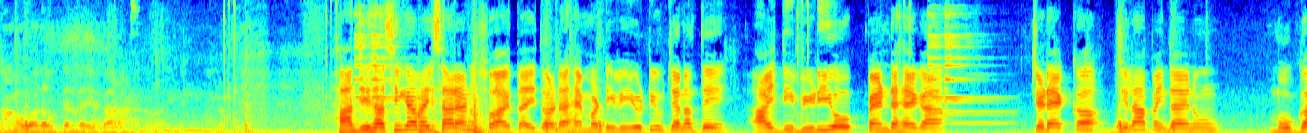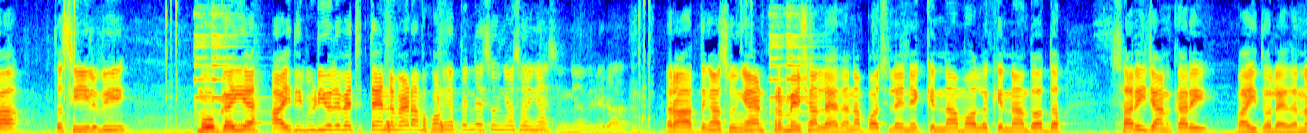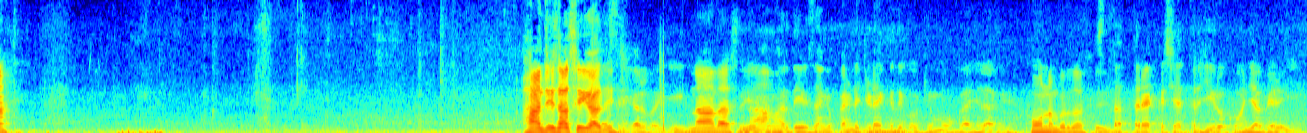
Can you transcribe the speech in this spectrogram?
ਤਾਂ ਉਹ ਦਾ ਉੱਧਰ ਲੈ ਜਾ ਗਾਲਾਂ ਨਾ ਦਵਾ ਦੇ ਮੈਨੂੰ ਮੈਂ ਕਿਹਾ ਹਾਂਜੀ ਸਤਿ ਸ਼੍ਰੀ ਅਕਾਲ ਬਾਈ ਸਾਰਿਆਂ ਨੂੰ ਸਵਾਗਤ ਹੈ ਜੀ ਤੁਹਾਡਾ ਹੈਮਰ ਟੀਵੀ YouTube ਚੈਨਲ ਤੇ। ਅੱਜ ਦੀ ਵੀਡੀਓ ਪਿੰਡ ਹੈਗਾ ਚੜੈਕ ਜ਼ਿਲ੍ਹਾ ਪੈਂਦਾ ਇਹਨੂੰ ਮੋਗਾ ਤਹਿਸੀਲ ਵੀ ਮੋਗਾ ਹੀ ਆ ਅੱਜ ਦੀ ਵੀਡੀਓ ਦੇ ਵਿੱਚ ਤਿੰਨ ਵਹਿੜਾਂ ਵਿਖਾਉਣੀਆਂ ਤਿੰਨੇ ਸੂਈਆਂ ਸੂਈਆਂ। ਸੁਈਆਂ ਵੀਰੇ ਰਾਤ ਨੂੰ ਰਾਤ ਦੀਆਂ ਸੂਈਆਂ ਇਨਫੋਰਮੇਸ਼ਨ ਲੈ ਦੇਣਾ ਪੁੱਛ ਲੈਨੇ ਕਿੰਨਾ ਮੁੱਲ ਕਿੰਨਾ ਦੁੱਧ ਸਾਰੀ ਜਾਣਕਾਰੀ ਬਾਈ ਤੋਂ ਲੈ ਦੇਣਾ। ਹਾਂਜੀ ਸਤਿ ਸ਼੍ਰੀ ਅਕਾਲ ਸਤਿ ਜੀ ਸ੍ਰੀ ਅਕਾਲ ਬਾਈ ਜੀ। ਨਾਂ ਦੱਸ ਦਿਓ। ਨਾਮ ਹਰਦੇਵ ਸਿੰਘ ਪਿੰਡ ਚੜੈਕ ਦੇ ਕੋਠੇ ਮੋਗਾ ਜ਼ਿਲ੍ਹਾ ਵੀਰੇ। ਫੋਨ ਨੰਬਰ ਦੱਸ ਦਿਓ ਜੀ। 77160552 ਜੀ।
